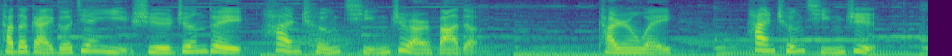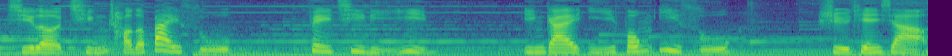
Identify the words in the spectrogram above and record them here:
他的改革建议是针对汉承秦制而发的。他认为，汉承秦制袭了秦朝的败俗，废弃礼义，应该移风易俗，使天下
